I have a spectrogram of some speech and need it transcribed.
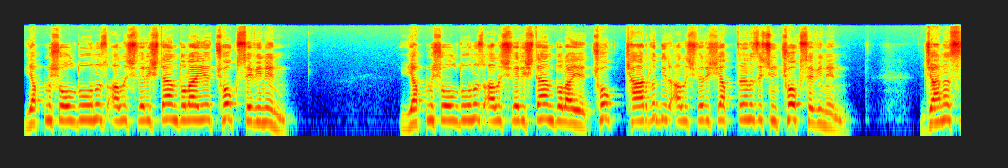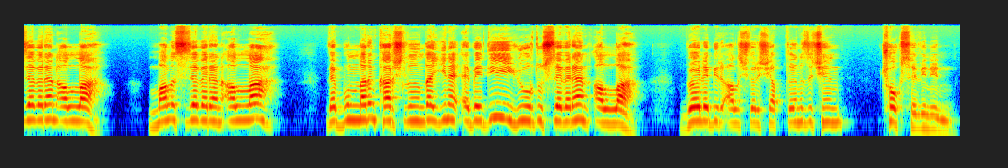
Yapmış olduğunuz alışverişten dolayı çok sevinin. Yapmış olduğunuz alışverişten dolayı çok karlı bir alışveriş yaptığınız için çok sevinin. Canı size veren Allah, malı size veren Allah ve bunların karşılığında yine ebedi yurdu size veren Allah. Böyle bir alışveriş yaptığınız için çok sevinin.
